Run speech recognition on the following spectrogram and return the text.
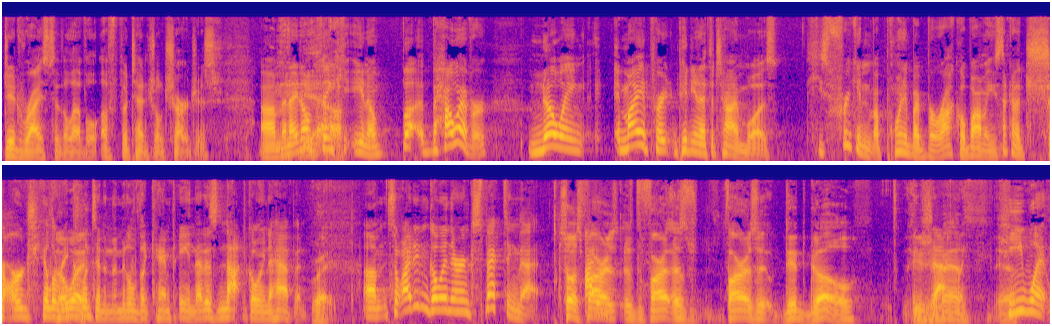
did rise to the level of potential charges, um, and I don't Yeah. think you know. But however, knowing, in my opinion at the time was. He's freaking appointed by Barack Obama. He's not going to charge Hillary No. Clinton in the middle of the campaign. That is not going to happen. Right. Um, so I didn't go in there expecting that. So as far I- as as far as far as it did go, Exactly. Yeah. He went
